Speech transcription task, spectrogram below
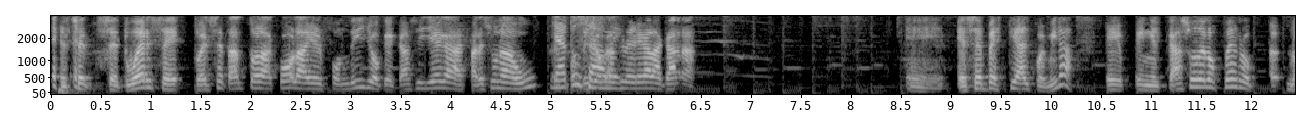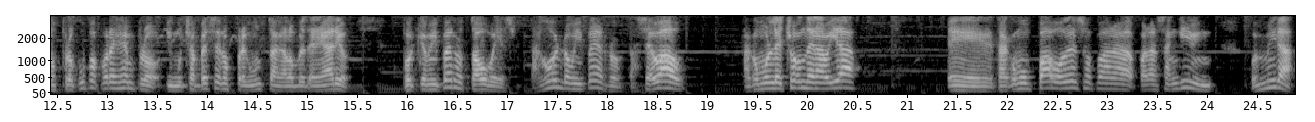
Él se, se tuerce, tuerce tanto la cola y el fondillo que casi llega, parece una U. Ya tú sabes. Casi le llega a la cara. Eh, ese es bestial. Pues mira, eh, en el caso de los perros, eh, nos preocupa, por ejemplo, y muchas veces nos preguntan a los veterinarios, porque mi perro está obeso, está gordo mi perro, está cebado, está como un lechón de Navidad, eh, está como un pavo de esos para, para San Giving. Pues mira,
